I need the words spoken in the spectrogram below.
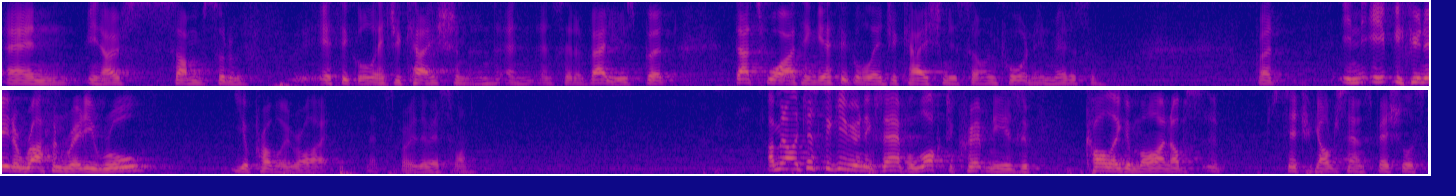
and you know some sort of ethical education and, and, and set of values. But that's why I think ethical education is so important in medicine. But in, if you need a rough and ready rule, you're probably right. That's probably the best one. I mean, just to give you an example, Locke de is a colleague of mine, obstetric ultrasound specialist.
